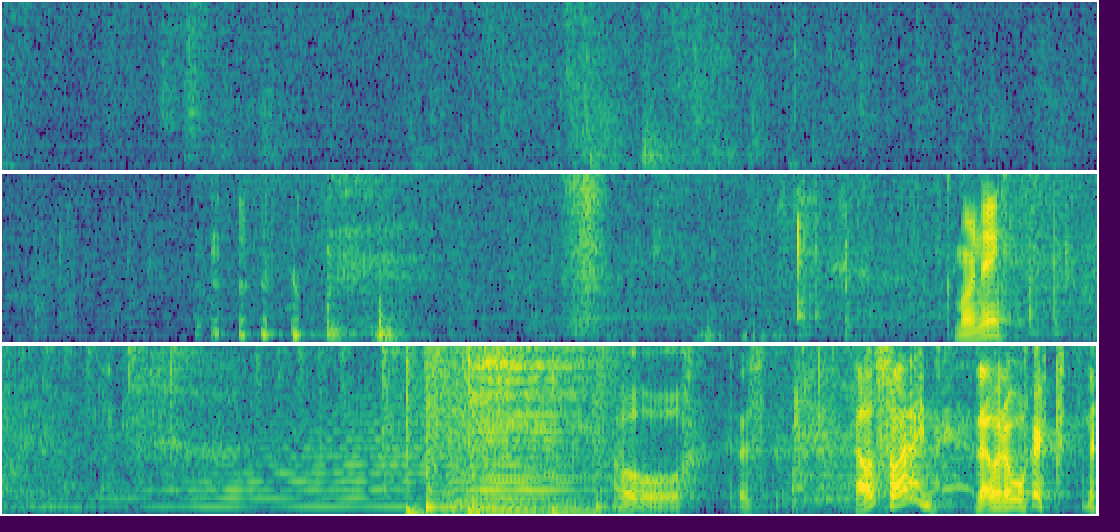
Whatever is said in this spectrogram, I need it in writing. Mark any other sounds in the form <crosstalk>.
Morning. Oh, that was fine. <laughs> That would have worked. <laughs>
